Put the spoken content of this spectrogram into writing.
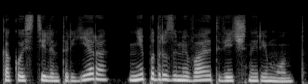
какой стиль интерьера не подразумевает вечный ремонт.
